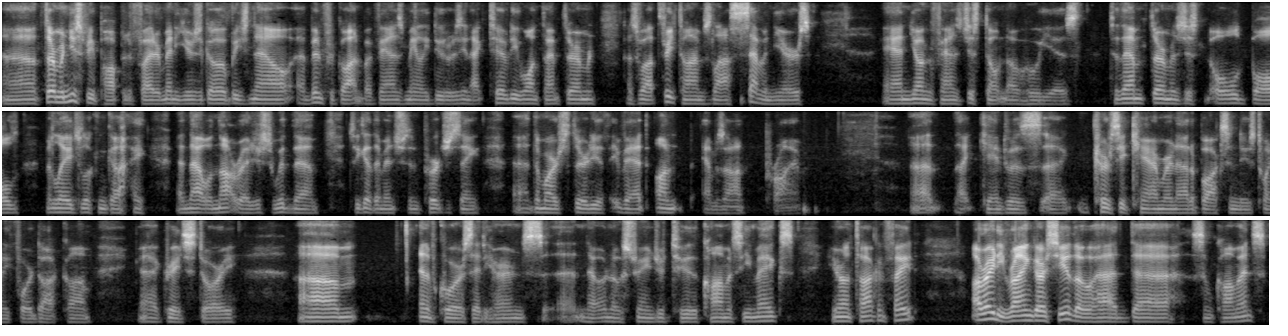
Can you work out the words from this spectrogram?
Uh, Thurman used to be a popular fighter many years ago, but he's now uh, been forgotten by fans mainly due to his inactivity. One time Thurman has fought three times last seven years, and younger fans just don't know who he is. To them, Thurman's just an old, bald, middle-aged looking guy, and that will not register with them to get them interested in purchasing uh, the March 30th event on Amazon Prime. Uh, that came to us uh, courtesy of Cameron out of boxingnews24.com. Uh, great story. Um, and of course, Eddie Hearn's uh, no no stranger to the comments he makes here on Talking Fight. Alrighty, Ryan Garcia though had uh, some comments.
